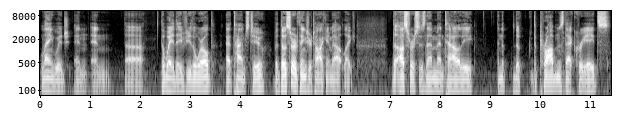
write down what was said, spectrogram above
language and and uh, the way they view the world at times too. But those sort of things you're talking about like the us versus them mentality and the the, the problems that creates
